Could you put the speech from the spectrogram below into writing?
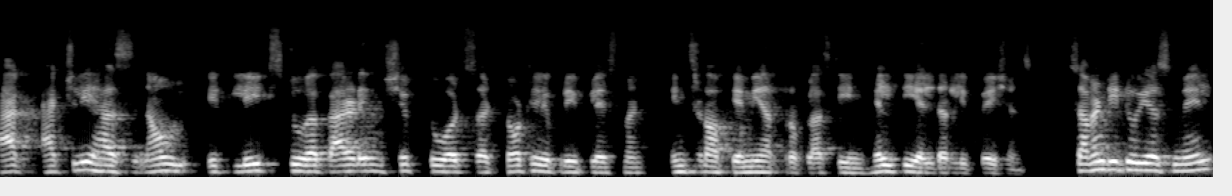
actually has now it leads to a paradigm shift towards a total hip replacement instead of hemiarthroplasty in healthy elderly patients. 72 years male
